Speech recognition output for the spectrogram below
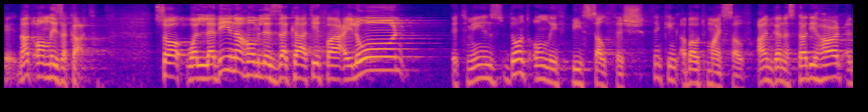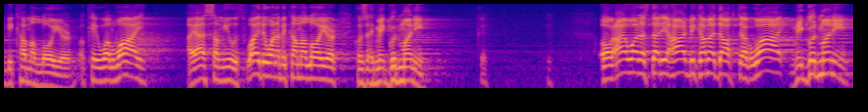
Okay? Not only zakat. So, وَالَّذِينَ هُمْ لِلزَّكَاةِ فَاعِلُونَ It means don't only be selfish, thinking about myself. I'm going to study hard and become a lawyer. Okay, well, why? I asked some youth, why do you want to become a lawyer? Because I make good money. Okay. Or I want to study hard, become a doctor. Why? Make good money.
